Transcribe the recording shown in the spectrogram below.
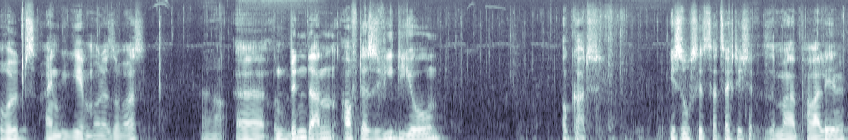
Rülps eingegeben oder sowas. Ja. Äh, und bin dann auf das Video. Oh Gott. Ich suche es jetzt tatsächlich mal parallel.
